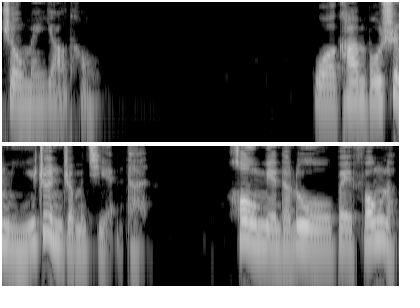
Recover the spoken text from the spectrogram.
皱眉摇头：“我看不是迷阵这么简单，后面的路被封了，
